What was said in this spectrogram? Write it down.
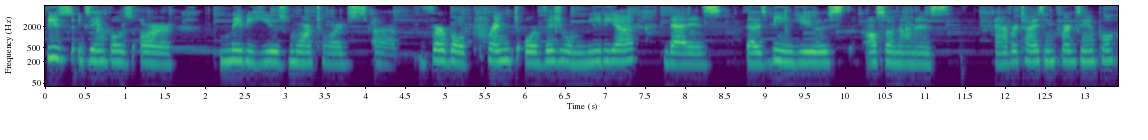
these examples are maybe used more towards uh, verbal print or visual media that is that is being used, also known as advertising, for example.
